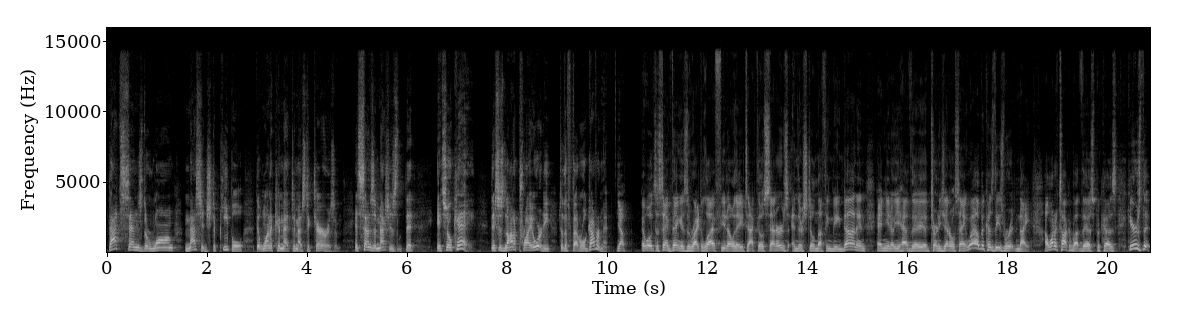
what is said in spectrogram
That sends the wrong message to people that want to commit domestic terrorism. It sends a message that it's okay. This is not a priority to the federal government. Yeah. Well, it's the same thing as the right to life. You know, they attack those centers, and there's still nothing being done. And and you know, you have the attorney general saying, "Well, because these were at night." I want to talk about this because here's the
